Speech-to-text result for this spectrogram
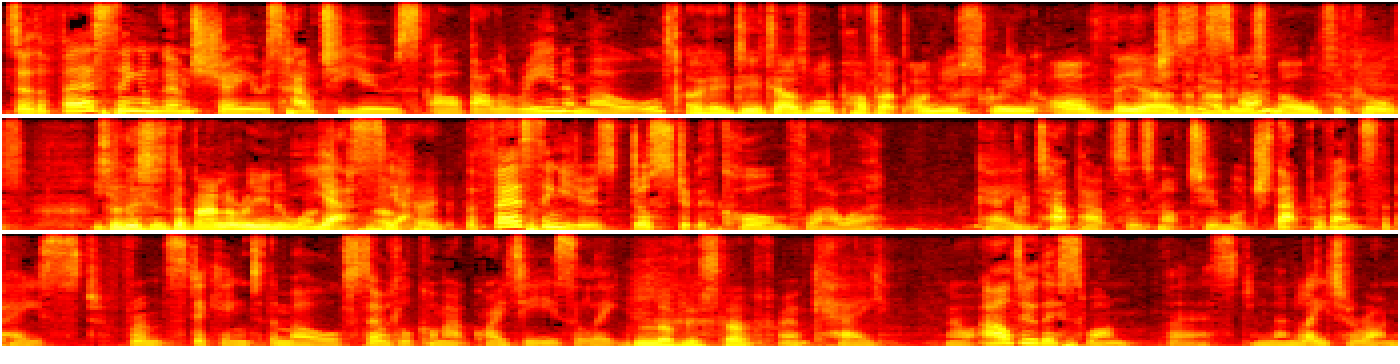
So the first thing I'm going to show you is how to use our ballerina mould. Okay, details will pop up on your screen of the, uh, the fabulous moulds, of course. So this is the ballerina one. Yes, Okay. yeah. The first thing you do is dust it with corn flour. Okay, tap out so it's not too much. That prevents the paste from sticking to the mould, so it'll come out quite easily. Lovely stuff. Okay, Now, I'll do this one first, and then later on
